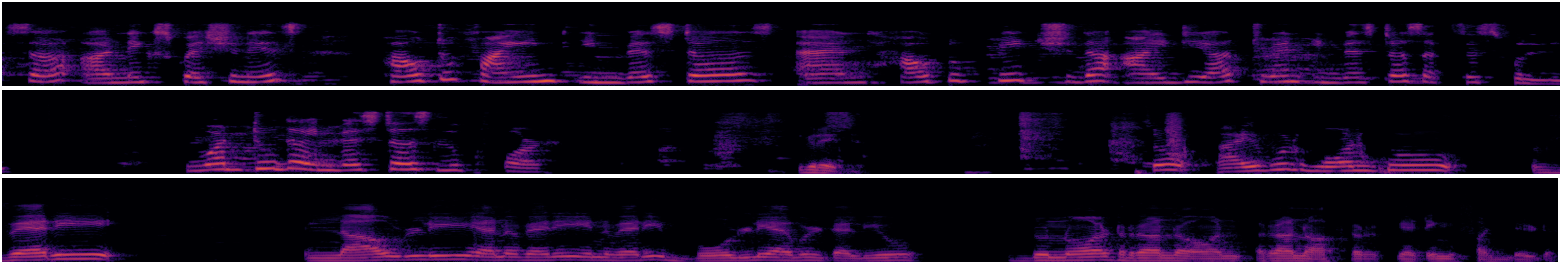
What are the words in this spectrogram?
Sir, our next question is how to find investors and how to pitch the idea to an investor successfully. What do the investors look for? Great. So I would want to very loudly and very in very boldly i will tell you do not run on run after getting funded.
